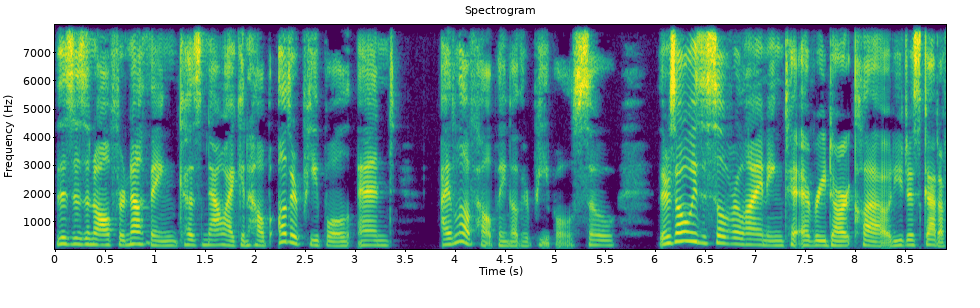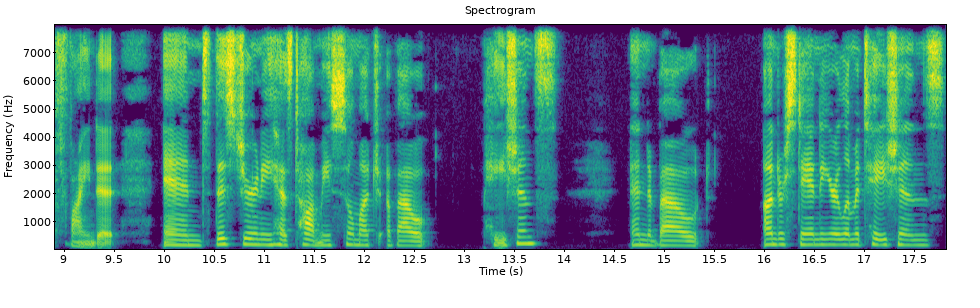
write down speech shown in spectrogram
this isn't all for nothing because now I can help other people and I love helping other people. So there's always a silver lining to every dark cloud. You just got to find it. And this journey has taught me so much about patience and about understanding your limitations,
